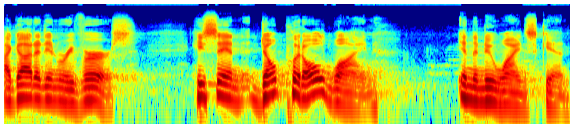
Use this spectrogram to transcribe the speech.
I got it in reverse. He's saying, don't put old wine in the new wineskin.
